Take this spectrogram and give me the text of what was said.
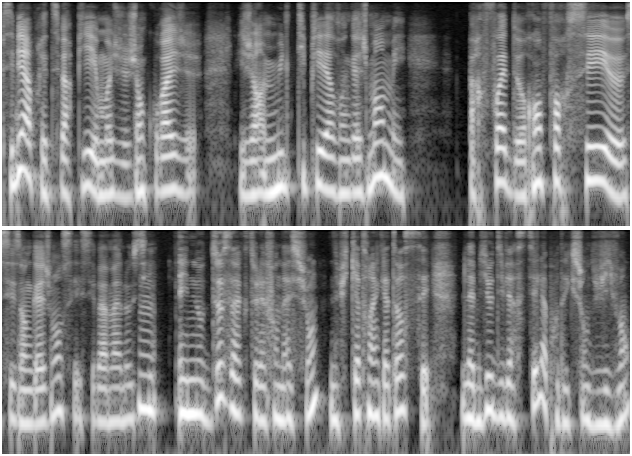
C'est bien après de s'éparpiller. Moi, j'encourage les gens à multiplier leurs engagements, mais parfois de renforcer euh, ces engagements, c'est pas mal aussi. Mm. Et nos deux axes de la Fondation, depuis 1994, c'est la biodiversité, la protection du vivant,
